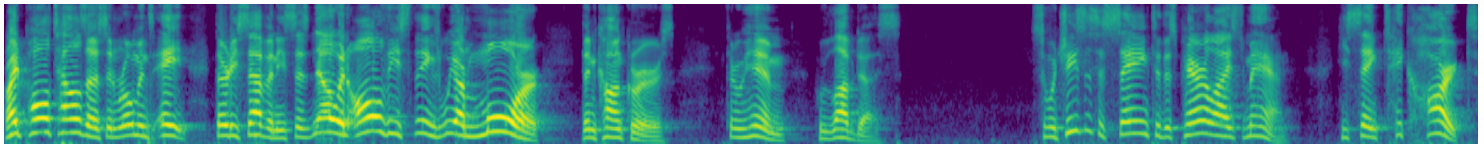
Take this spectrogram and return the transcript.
Right? Paul tells us in Romans 8 37, he says, No, in all these things we are more than conquerors through him who loved us. So, what Jesus is saying to this paralyzed man, he's saying, Take heart,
